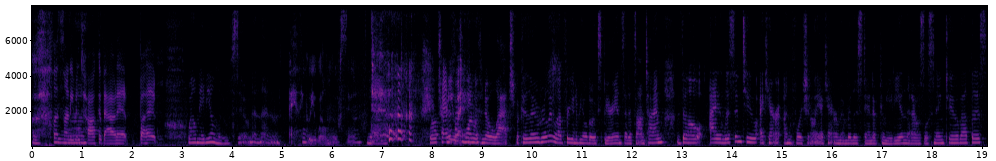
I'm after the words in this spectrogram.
Ugh, let's not even Mm. Talk about it. But Well, maybe I'll move soon, and then I think we will move soon. Yeah. Well, try to find one with no latch because I would really love for you to be able to experience that it's on time. Though I listened to, I can't, re- unfortunately, I can't remember the stand up comedian that I was listening to about this,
